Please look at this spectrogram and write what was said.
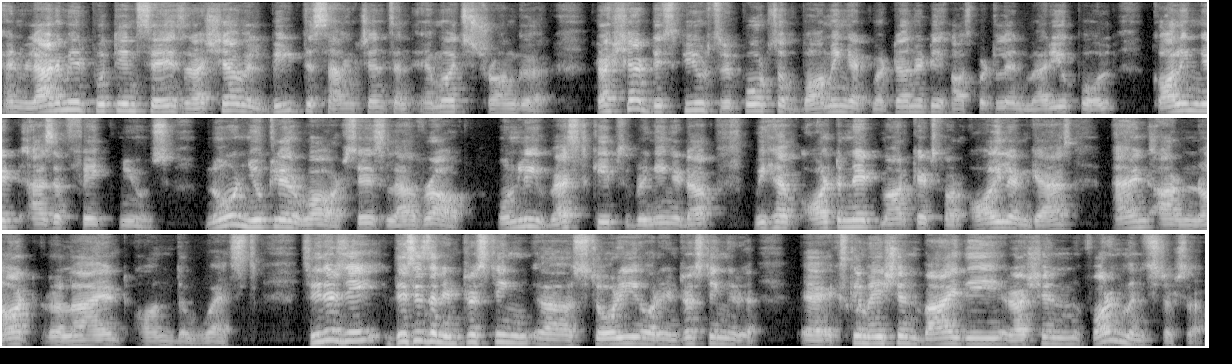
And Vladimir Putin says Russia will beat the sanctions and emerge stronger. Russia disputes reports of bombing at maternity hospital in Mariupol, calling it as a fake news. No nuclear war, says Lavrov. Only West keeps bringing it up. We have alternate markets for oil and gas and are not reliant on the West. Sridharji, this is an interesting uh, story or interesting uh, exclamation by the Russian foreign minister, sir.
